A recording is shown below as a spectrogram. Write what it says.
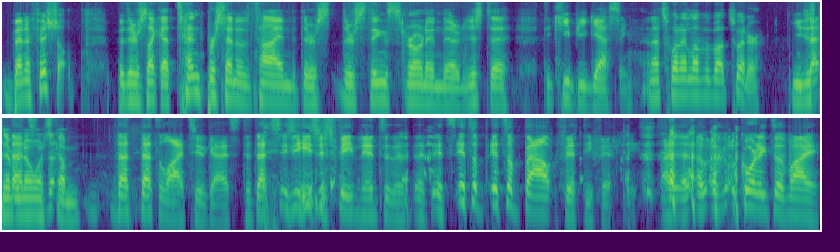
beneficial. But there's like a 10% of the time that there's there's things thrown in there just to to keep you guessing. And that's what I love about Twitter. You just That- never know what's that- coming. That that's a lie too, guys. That, that's he's just feeding into the. It's it's a it's about 50-50. I, I- according to my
